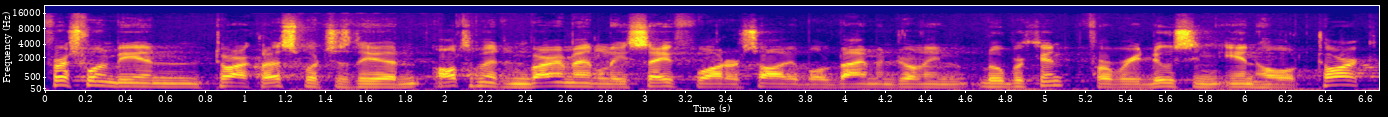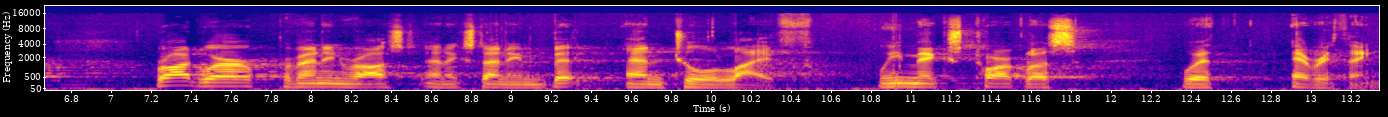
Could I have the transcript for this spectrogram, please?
First one being Torqueless, which is the ultimate environmentally safe water-soluble diamond drilling lubricant for reducing in-hole torque, rod wear, preventing rust, and extending bit and tool life. We mix Torqueless with everything.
